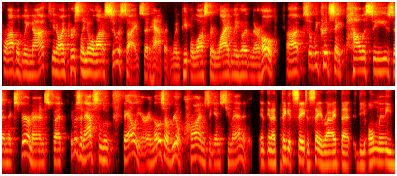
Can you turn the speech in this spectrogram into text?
probably not. You know, I personally know a lot of suicides that happened when people lost their livelihood and their hope. Uh, so we could say policies and experiments, but it was an absolute failure. And those are real crimes against humanity. And, and I think it's safe to say, right, that the only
